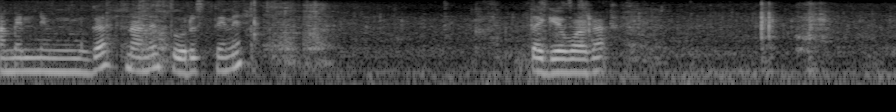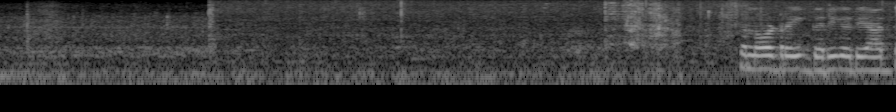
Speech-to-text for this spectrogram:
ಆಮೇಲೆ ನಿಮ್ಗೆ ನಾನು ತೋರಿಸ್ತೀನಿ. ತೆಗೆಯುವಾಗ. ಸೊ ನೋಡ್ರಿ ಗರಿ ಗರಿ ಆದ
